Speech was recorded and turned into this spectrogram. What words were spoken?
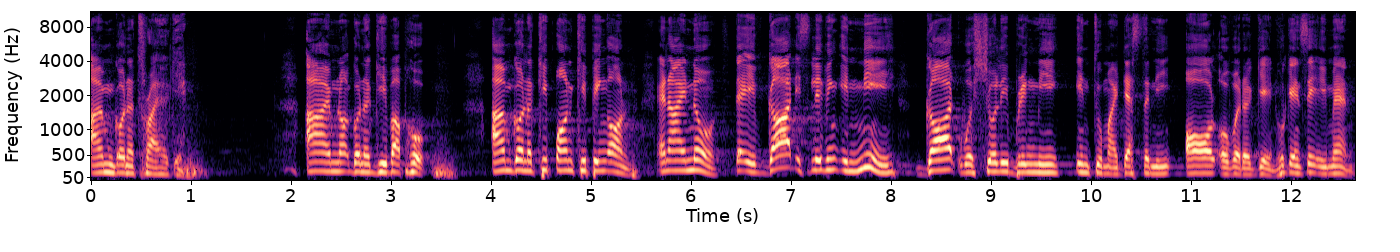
I'm to try again. I'm not to give up hope. I'm to keep on keeping on. And I know that if God is living in me, God will surely bring me into my destiny all over again. Who can say amen?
